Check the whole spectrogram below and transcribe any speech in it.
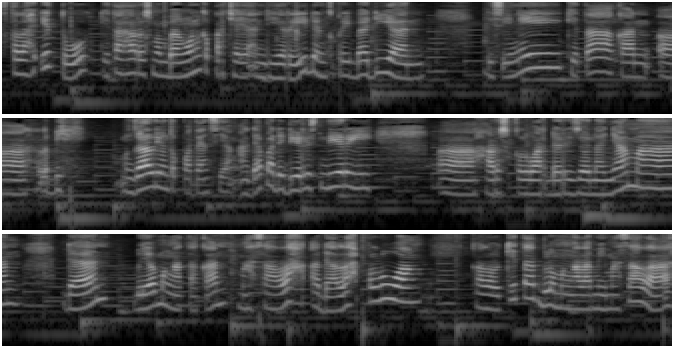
Setelah itu, kita harus membangun kepercayaan diri dan kepribadian. Di sini kita akan uh, lebih menggali untuk potensi yang ada pada diri sendiri uh, harus keluar dari zona nyaman dan beliau mengatakan masalah adalah peluang. Kalau kita belum mengalami masalah,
